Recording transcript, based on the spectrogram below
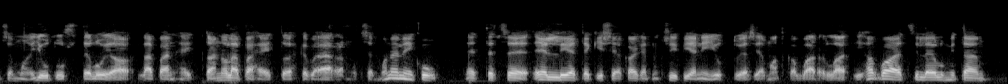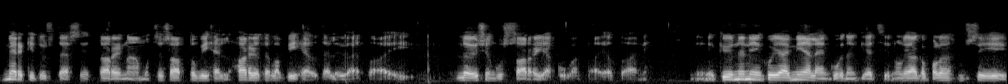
semmoinen jutustelu ja läpänheitto, no läpäheitto ehkä väärä, mutta semmoinen niin kuin Että et se Elliä teki siellä kaikenlaisia pieniä juttuja siellä matkan varrella. Ihan vaan, että sillä ei ollut mitään merkitystä siihen tarinaan, mutta se saattoi vihel, harjoitella viheltelyä tai löysi jonkun sarjakuvan tai jotain. Niin, niin kyllä ne niin kuin jäi mieleen kuitenkin, että siinä oli aika paljon semmoisia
